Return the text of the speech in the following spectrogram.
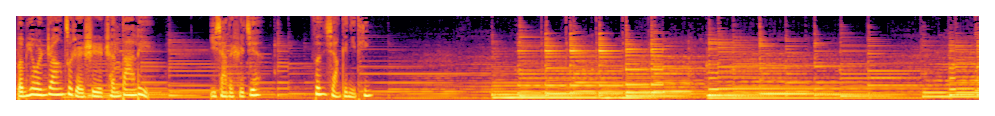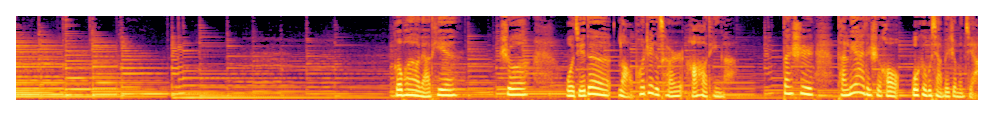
本篇文章作者是陈大力，以下的时间分享给你听。和朋友聊天，说：“我觉得‘老婆’这个词儿好好听啊，但是谈恋爱的时候，我可不想被这么讲，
